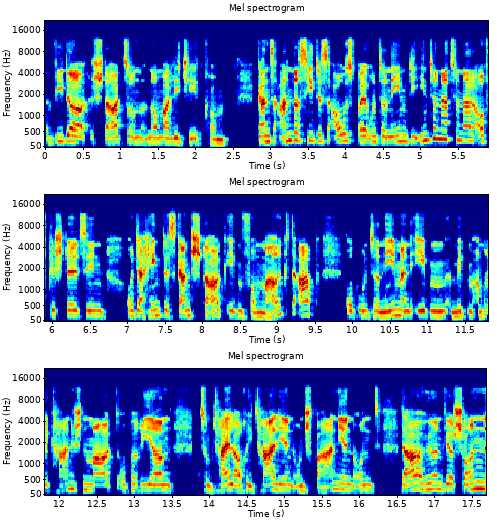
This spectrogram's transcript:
wieder stark zur Normalität kommen. Ganz anders sieht es aus bei Unternehmen, die international aufgestellt sind. Und da hängt es ganz stark eben vom Markt ab, ob Unternehmen eben mit dem amerikanischen Markt operieren, zum Teil auch Italien und Spanien. Und da hören wir schon,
